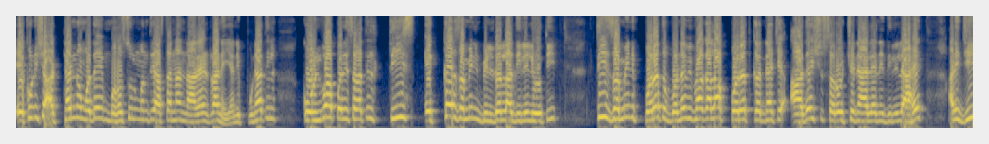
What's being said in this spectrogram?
एकोणीसशे अठ्ठ्याण्णवमध्ये महसूल मंत्री असताना नारायण राणे यांनी पुण्यातील कोंडवा परिसरातील तीस एकर जमीन बिल्डरला दिलेली होती. ती जमीन परत वन विभागाला परत करण्याचे आदेश सर्वोच्च न्यायालयाने दिलेले आहेत आणि जी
